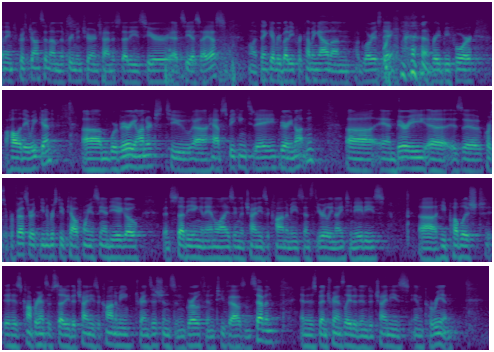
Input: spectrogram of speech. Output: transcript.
My name is Chris Johnson. I'm the Freeman Chair in China Studies here at CSIS. I want to thank everybody for coming out on a glorious day, right before a holiday weekend. Um, we're very honored to uh, have speaking today Barry Naughton. Uh, and Barry uh, is, a, of course, a professor at the University of California, San Diego, been studying and analyzing the Chinese economy since the early 1980s. Uh, he published his comprehensive study, The Chinese Economy, Transitions and Growth in 2007, and it has been translated into Chinese and Korean.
